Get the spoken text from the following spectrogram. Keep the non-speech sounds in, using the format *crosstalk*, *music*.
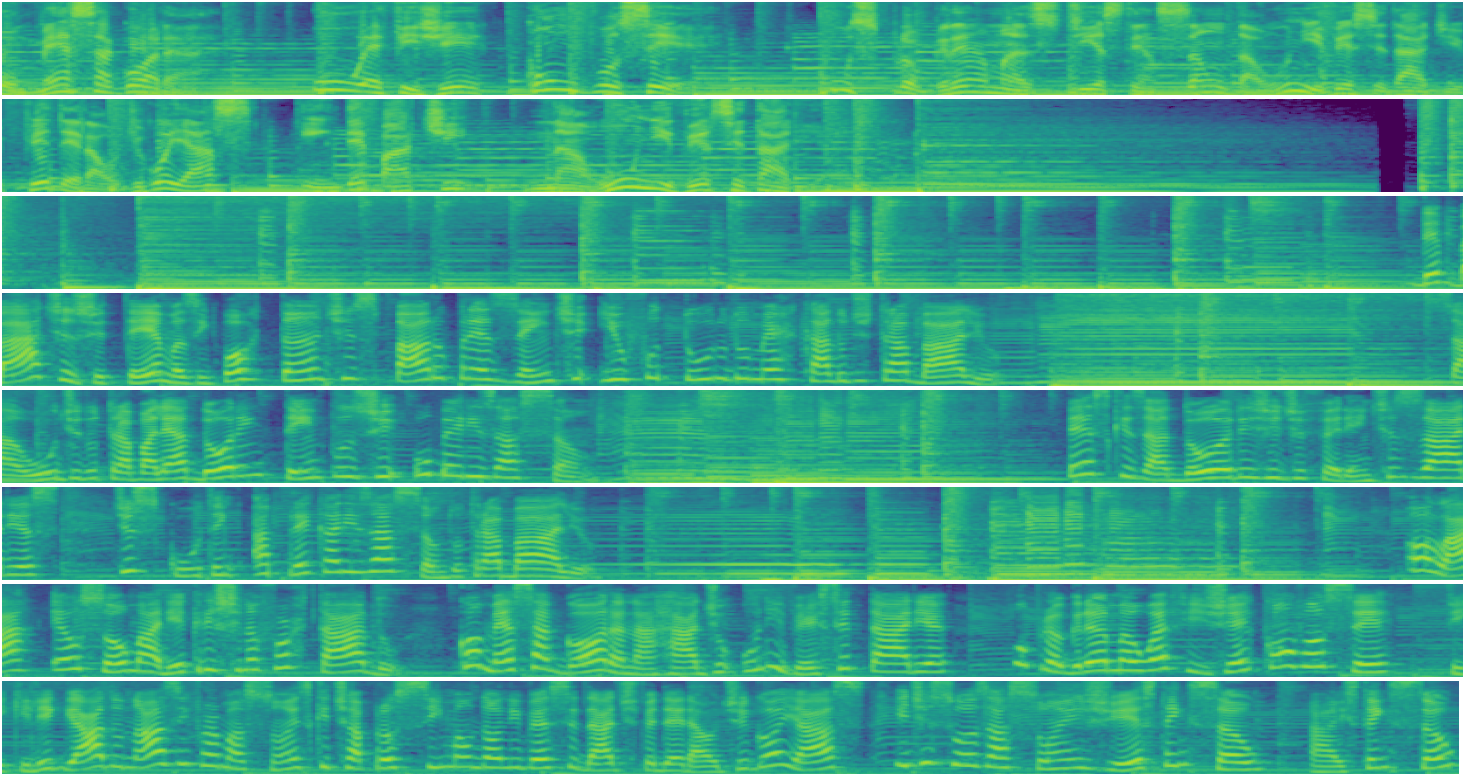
Começa agora. UFG com você. Os programas de extensão da Universidade Federal de Goiás em debate na Universitária. Debates de temas importantes para o presente e o futuro do mercado de trabalho. Saúde do trabalhador em tempos de uberização. Pesquisadores de diferentes áreas discutem a precarização do trabalho. Olá, eu sou Maria Cristina Furtado. Começa agora na Rádio Universitária o programa UFG com você. Fique ligado nas informações que te aproximam da Universidade Federal de Goiás e de suas ações de extensão. A extensão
